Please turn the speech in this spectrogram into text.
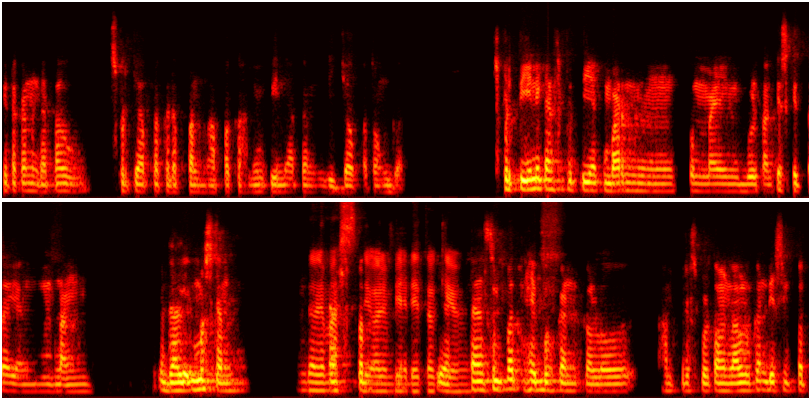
kita kan nggak tahu seperti apa ke depan apakah mimpi ini akan dijawab atau enggak seperti ini kan seperti yang kemarin pemain bulu tangkis kita yang menang medali emas kan medali emas di Olimpiade Tokyo. ya, dan sempat heboh kan kalau hampir 10 tahun lalu kan dia sempat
